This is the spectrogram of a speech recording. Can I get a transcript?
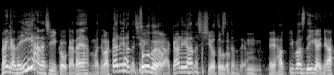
なんかねいい話いこうかな、まあ、明るい話をいこそうだよ。明るい話しようとしてたんだよ。うん。えーハッピーバースデー以外にあ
